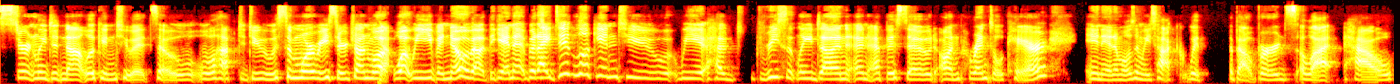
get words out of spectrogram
certainly did not look into it. So we'll have to do some more research on what, Yeah. what we even know about the gannet. But I did look into, we have recently done an episode on parental care in animals, and we talk with about birds a lot, how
